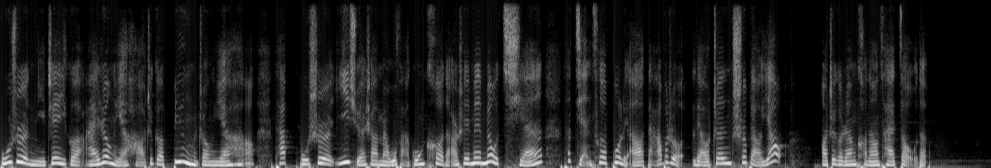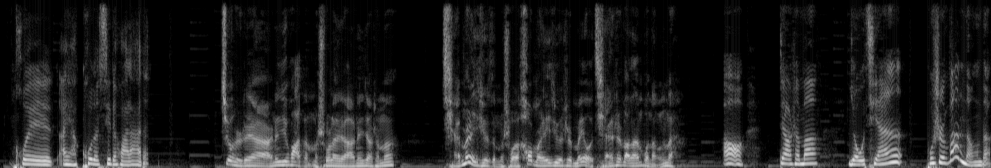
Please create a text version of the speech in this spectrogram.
不是你这个癌症也好，这个病症也好，它不是医学上面无法攻克的，而是因为没有钱，他检测不了，打不了针，吃不了药啊，这个人可能才走的，会哎呀哭的稀里哗啦的。就是这样，那句话怎么说来着？那叫什么？前面一句怎么说？后面一句是没有钱是万万不能的。哦，叫什么？有钱不是万能的，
